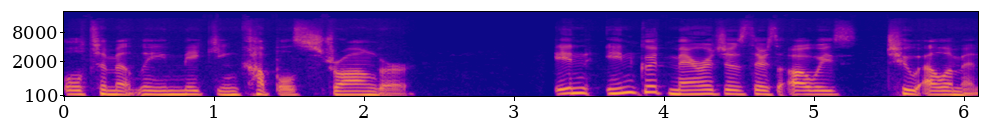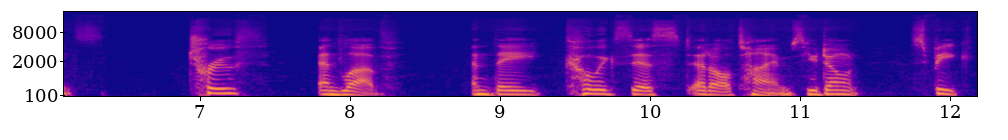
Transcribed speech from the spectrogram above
ultimately making couples stronger. In, in good marriages, there's always two elements truth and love, and they coexist at all times. You don't speak,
